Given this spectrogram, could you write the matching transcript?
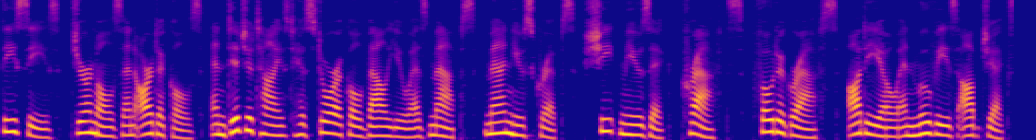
theses, journals and articles, and digitized historical value as maps, manuscripts, sheet music, crafts, photographs, audio and movies objects.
